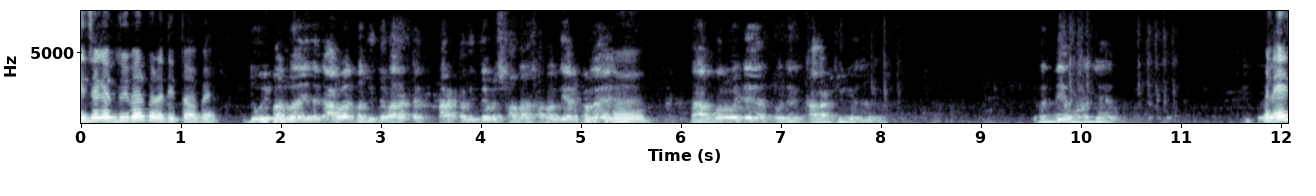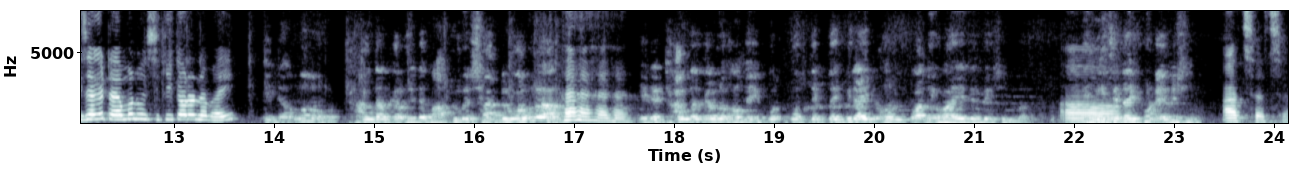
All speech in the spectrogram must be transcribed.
এই জায়গায় দুইবার করে দিতে হবে। দুইবার নয় এটাকে আরও একবার দিতে হবে আরেকটা আরেকটা দিতে হবে সাদা। সাদা দেওয়ার পরে তারপর ওইটা ওই কালার ঠিক হয়ে যাবে। এটা দিয়ে মনে যে মানে এই জায়গাটা এমন হয়েছে কি কারণে ভাই? এটা হলো ঠান্ডার কারণে। এটা বাথরুমের সামনে ওয়াল না? হ্যাঁ হ্যাঁ হ্যাঁ এটা ঠান্ডার কারণে হবে। প্র- প্রত্যেকটাই প্রায় ওয়ালই হয় এদের বেশিরভাগ। নিচেটাই ফোটে বেশি। আচ্ছা আচ্ছা।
